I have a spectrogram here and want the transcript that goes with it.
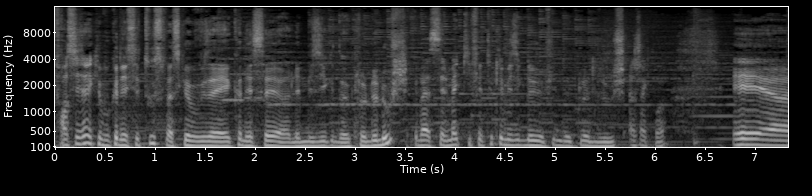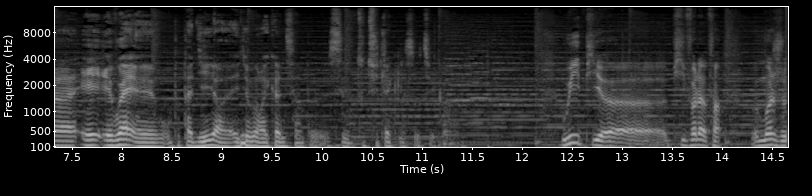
Francis Lai que vous connaissez tous parce que vous avez connaissez euh, les musiques de Claude Lelouch. Et bah, c'est le mec qui fait toutes les musiques de films de Claude Lelouch à chaque fois. Et, euh, ouais, euh, on peut pas dire Ennio Morricone, c'est un peu, c'est tout de suite la classe au-dessus. Quand même. Oui, puis, puis voilà, enfin, moi, je,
